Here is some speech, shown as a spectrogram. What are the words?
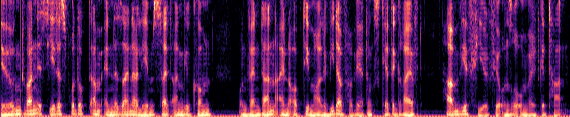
irgendwann ist jedes Produkt am Ende seiner Lebenszeit angekommen, und wenn dann eine optimale Wiederverwertungskette greift, haben wir viel für unsere Umwelt getan.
